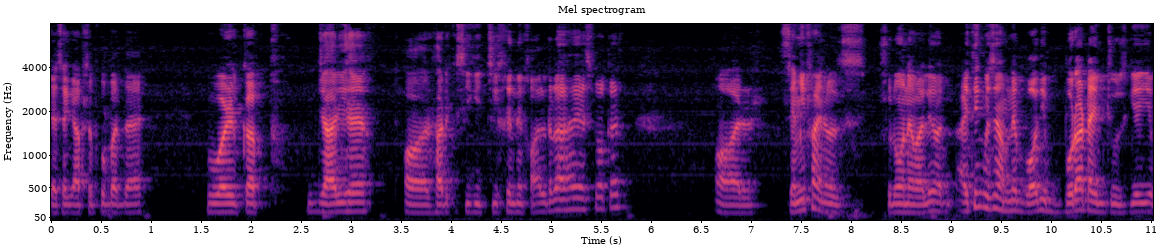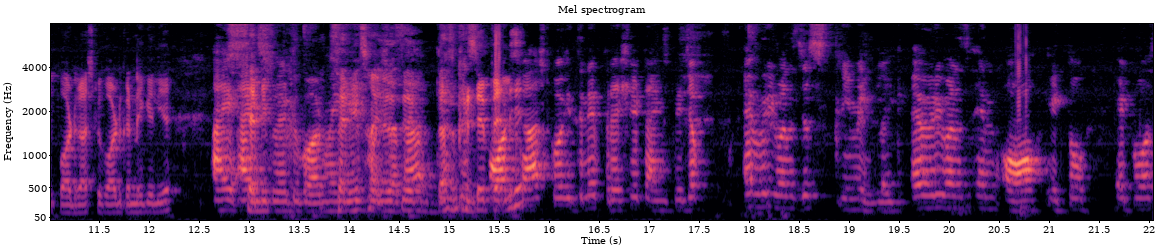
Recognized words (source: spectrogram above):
جیسا کہ آپ سب کو پتہ ہے ورلڈ کپ جاری ہے اور ہر کسی کی چیخیں نکال رہا ہے اس وقت۔ اور سیمی فائنلز شروع ہونے والے اور آئی تھنک ویسے ہم نے بہت ہی برا ٹائم چوز کیا یہ پوڈ کاسٹ ریکارڈ کرنے کے لیے۔ سیمی فائنل سے دس گھنٹے پہلے۔ کو اتنے پریشر ٹائم پہ جب everyone is just screaming like everyone is in of ایک تو it was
